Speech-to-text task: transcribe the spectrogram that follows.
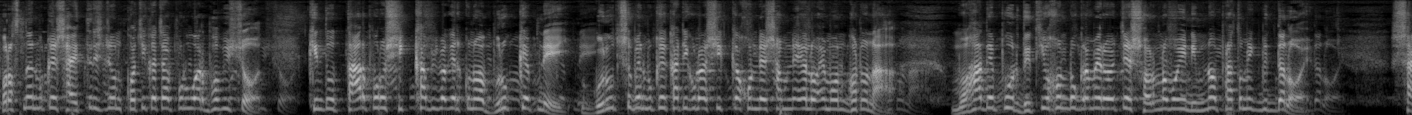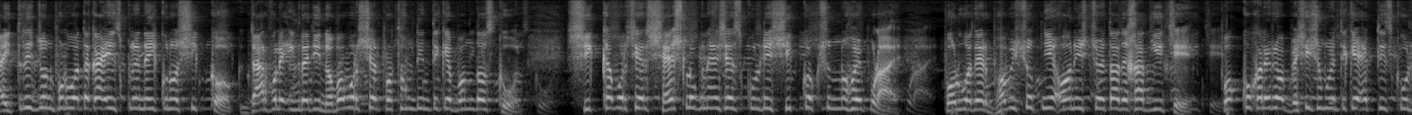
প্রশ্নের মুখে সাঁত্রিশ জন কচিকাচা পড়ুয়ার ভবিষ্যৎ। কিন্তু তারপরও শিক্ষা বিভাগের কোনো ভ্রুক্ষেপ নেই। গুরুৎসবের মুখে কাটিগুড়া শিক্ষাখণ্ডের সামনে এলো এমন ঘটনা। মহাদেবপুর দ্বিতীয় খণ্ড গ্রামে রয়েছে স্বর্ণময়ী নিম্ন প্রাথমিক বিদ্যালয়। সাঁত্রিশ জন পড়ুয়া থাকা এই স্কুলে নেই কোনো শিক্ষক, যার ফলে ইংরেজি নববর্ষের প্রথম দিন থেকে বন্ধ স্কুল। শিক্ষাবর্ষের শেষ লগ্নে এসে স্কুলটি শিক্ষক শূন্য হয়ে পড়ায়। পড়ুয়াদের ভবিষ্যৎ নিয়ে অনিশ্চয়তা দেখা দিয়েছে। পক্ষকালেরও বেশি সময় থেকে একটি স্কুল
